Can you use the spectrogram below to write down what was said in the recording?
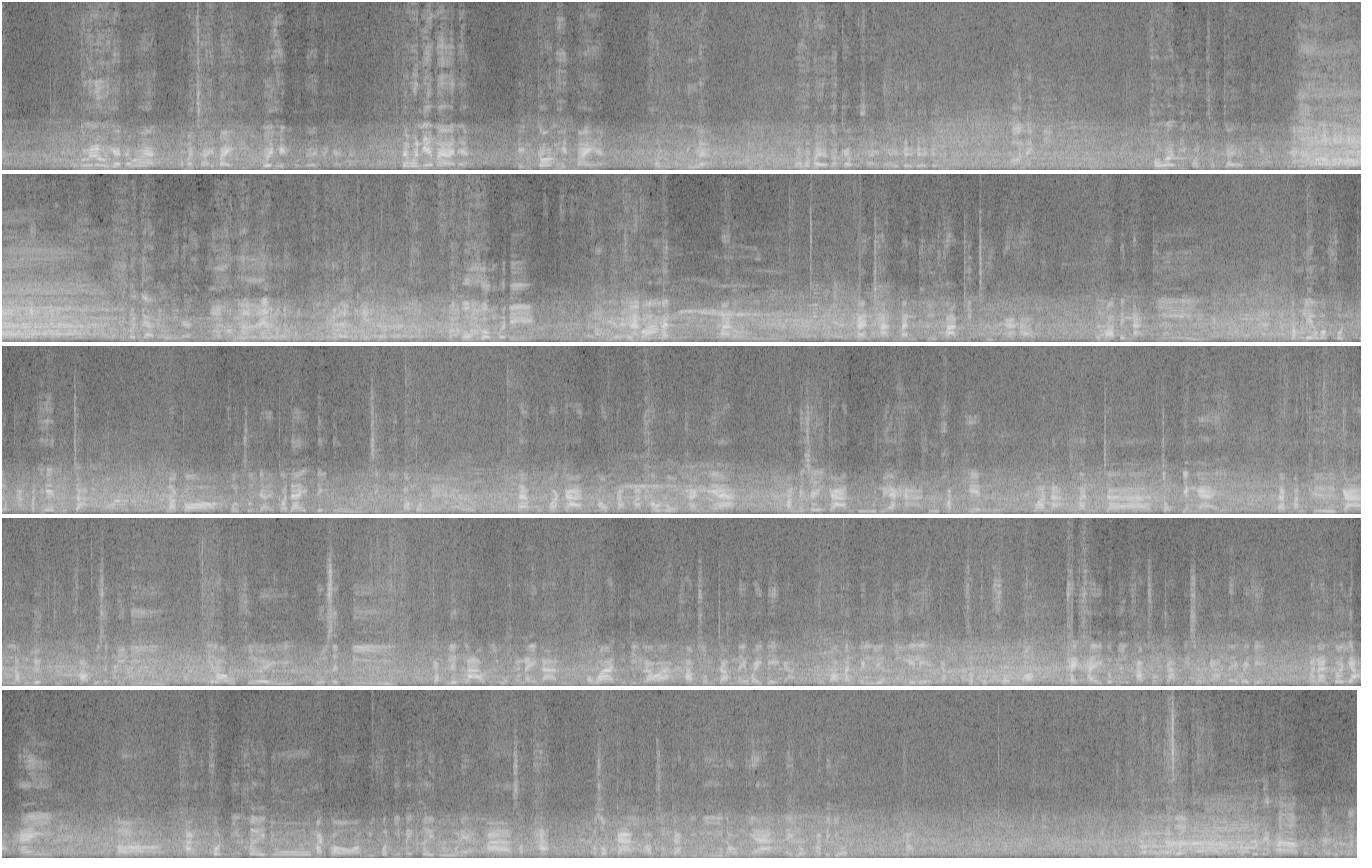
ผมก็ไม่รู้เหมือนกันนะว่าเอามาฉายใหม่ด้วยเหตุผลอะไรเหมือนกันนะแต่วันนี้มาเนี่ย เห็นกล้องเห็นไมค์อะเขารู้ผมรู้แล้วว่าทำไมเราต้องกลับมาฉายใหม่เพราะอะไรพี่เพราะว่ามีคนสนใจแบบนี้ไงมีคนอยากดูไงคำถามแรกเราเป็นสุดท้ายโอเคจบวงกลมพอดีอันนี้เดี๋ยวผมว่ามันมัน แฟนฉันมันคือความคิดถึงนะครับ ผมว่าเป็นหนังที่ต้องเรียกว่าคนเกือบทั้งประเทศรู้จักเนาะแล้วก็คนส่วนใหญ่ก็ได้ได้ดูสิ่งนี้มาหมดแล้ว แต่ผมว่าการเอากลับมาเข้าโรงครั้งเนี้ยมันไม่ใช่การดูเนื้อหาดูคอนเทนต์ว่าหนังมันจะจบยังไง แต่มันคือการล้ำลึกถึงความรู้สึกดีๆ ที่เราเคยรู้สึกดี กับเรื่องราวที่อยู่ข้างในนั้น เพราะว่าจริงๆแล้วอะความทรงจำในวัยเด็กอะผมว่ามันเป็นเรื่องที่รีเลทกับคนทุกคนเนาะใครๆก็มีความทรงจำที่สวยงามในวัยเด็ก เพราะนั้นก็อยากให้ทั้งคนที่เคยดูมาก่อน หรือคนที่ไม่เคยดูเนี่ยมาสัมผัสประสบการณ์ความทรงจำดีๆ เหล่านี้ในโรงภาพยนตร์ครับขอบคุณครับขอบคุณนะครับผมถ่ายรูปก่อน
